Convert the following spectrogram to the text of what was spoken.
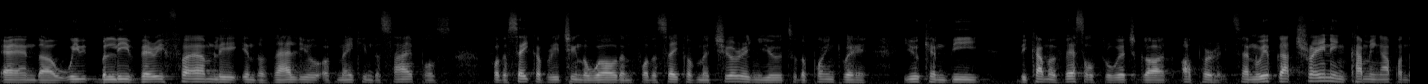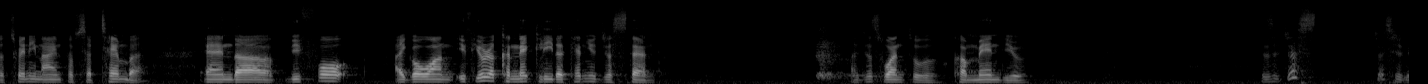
And uh, we believe very firmly in the value of making disciples for the sake of reaching the world and for the sake of maturing you to the point where you can be, become a vessel through which God operates. And we've got training coming up on the 29th of September. And uh, before I go on, if you're a Connect leader, can you just stand? I just want to commend you. Is it just, just you?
